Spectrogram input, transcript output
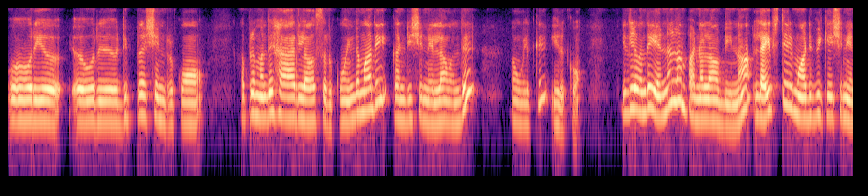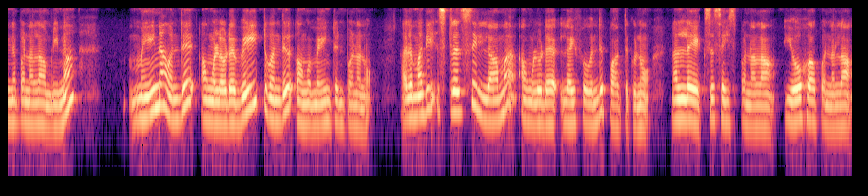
ஒரு ஒரு டிப்ரெஷன் இருக்கும். அப்புறம் வந்து ஹேர் லாஸ் இருக்கும். இந்த மாதிரி கண்டிஷன் எல்லாம் வந்து அவங்களுக்கு இருக்கும். இதில் வந்து என்னெல்லாம் பண்ணலாம் அப்படின்னா லைஃப் ஸ்டைல் மாடிஃபிகேஷன் என்ன பண்ணலாம் அப்படின்னா மெயினாக வந்து அவங்களோட வெயிட் வந்து அவங்க மெயின்டைன் பண்ணணும். அது மாதிரி ஸ்ட்ரெஸ் இல்லாமல் அவங்களோட லைஃப்பை வந்து பார்த்துக்கணும். நல்ல எக்ஸசைஸ் பண்ணலாம் யோகா பண்ணலாம்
